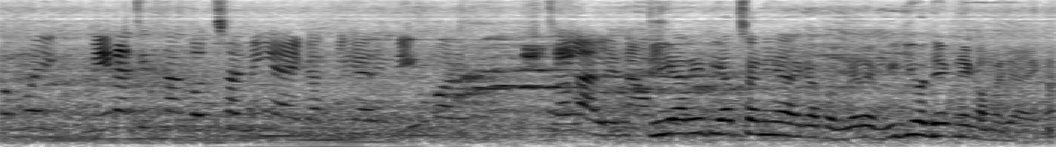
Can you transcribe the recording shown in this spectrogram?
तो कोई मेरा जितना तो अच्छा नहीं आएगा क्लियरिटी और चला लेना। क्लियरिटी अच्छा नहीं आएगा पर मेरे वीडियो देखने का मज़ा आएगा.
